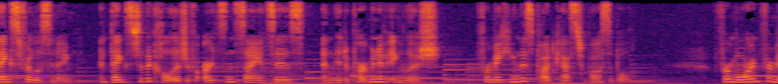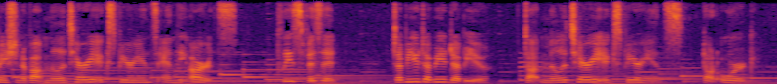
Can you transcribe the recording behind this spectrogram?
Thanks for listening, and thanks to the College of Arts and Sciences and the Department of English for making this podcast possible. For more information about military experience and the arts, please visit www.militaryexperience.org.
